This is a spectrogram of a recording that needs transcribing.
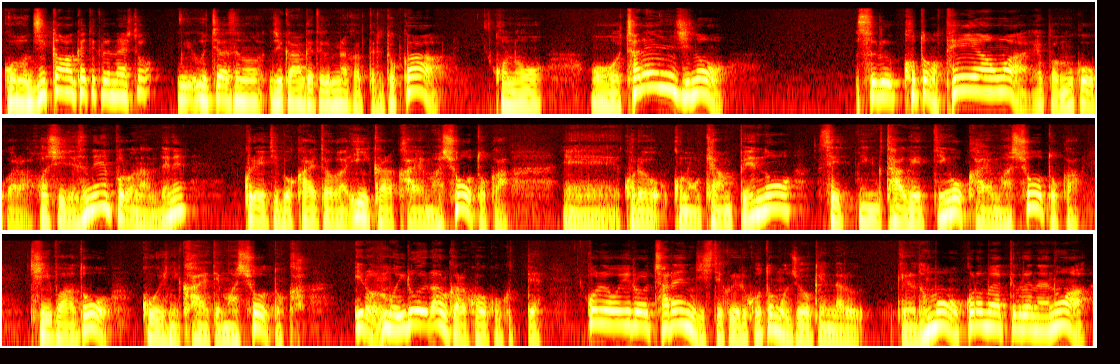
この時間を空けてくれない人、打ち合わせの時間を空けてくれなかったりとか、このチャレンジのすることの提案はやっぱ向こうから欲しいですね。プロなんでね。クリエイティブを変えた方がいいから変えましょうとか、えー、これを、このキャンペーンのセッティング、ターゲッティングを変えましょうとか、キーワードをこういうふうに変えてましょうとか、いろ、もういろいろあるから広告って。これをいろいろチャレンジしてくれることも条件になるけれども、これもやってくれないのは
